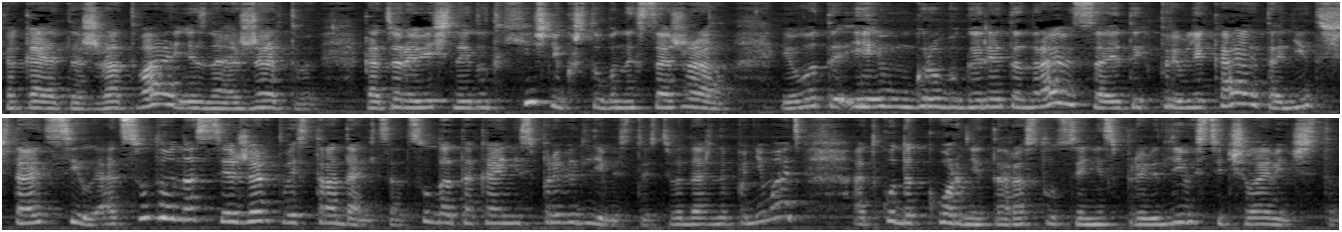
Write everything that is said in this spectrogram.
какая-то жратва, я не знаю, жертвы, которые вечно идут к хищнику, чтобы он их сожрал. И вот им, грубо говоря, это нравится, это их привлекает, они это считают силой. Отсюда у нас все жертвы и страдальцы, отсюда такая несправедливость. То есть вы должны понимать, откуда корни-то растут все несправедливости человечества.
